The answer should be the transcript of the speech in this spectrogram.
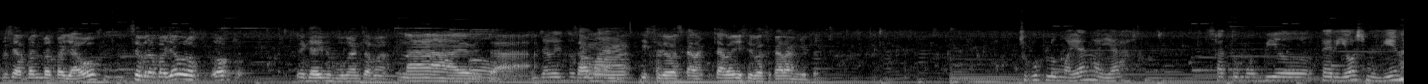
persiapan berapa jauh, seberapa jauh lo, lo ngejalin hubungan sama nah ya Oh, bisa hubungan. sama istri lo sekarang, calon istri lo sekarang gitu. cukup lumayan lah ya satu mobil Terios mungkin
